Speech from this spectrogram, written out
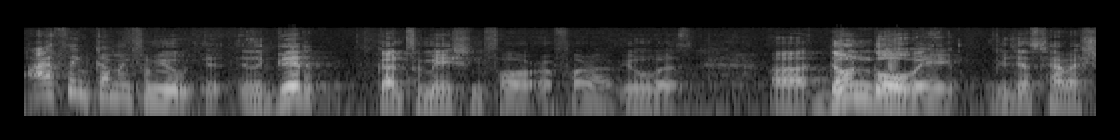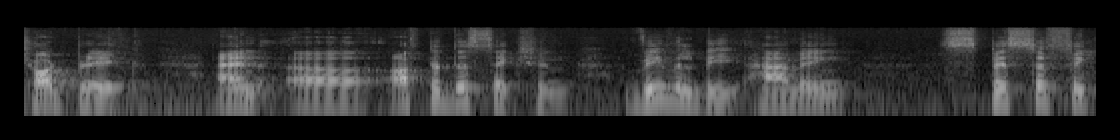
I think coming from you is a great confirmation for, for our viewers. Uh, don't go away. We'll just have a short break. And uh, after this section, we will be having specific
